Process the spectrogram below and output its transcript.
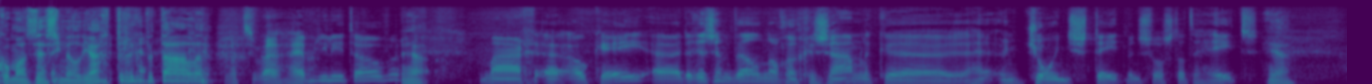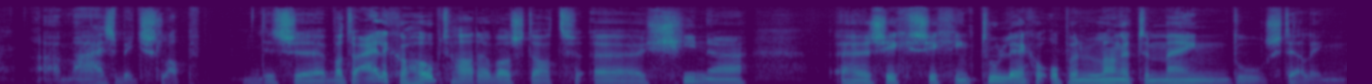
over 1,6 miljard terugbetalen. wat, waar hebben jullie het over? Ja. Maar uh, oké, okay, uh, er is een, wel nog een gezamenlijke, uh, een joint statement, zoals dat heet. Ja. maar hij is een beetje slap. Dus wat we eigenlijk gehoopt hadden, was dat China... zich, zich ging toeleggen op een lange termijn doelstelling.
